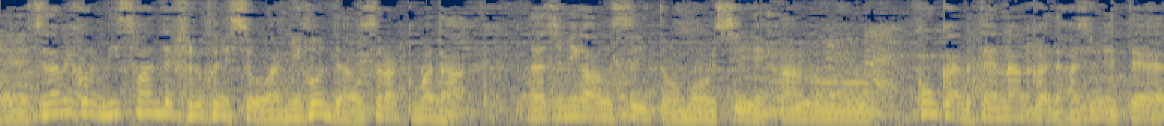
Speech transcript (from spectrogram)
えー、ちなみにこのミス・ファンデル・ローエ賞は日本ではおそらくまだ馴染みが薄いと思うし、あのー、今回の展覧会で初めて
